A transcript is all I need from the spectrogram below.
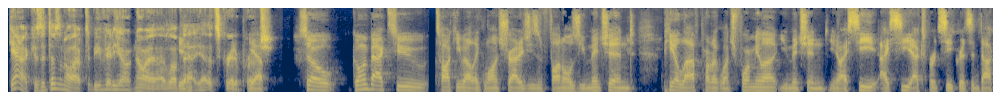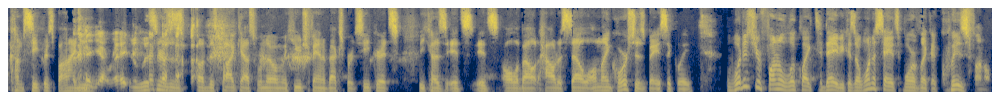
Yeah, because it doesn't all have to be video. No, I, I love Yeah. that. Yeah, that's a great approach. So going back to talking about like launch strategies and funnels, you mentioned PLF product launch formula. You mentioned, you know, I see I see expert secrets and dot com secrets behind you. yeah, right. the listeners of this podcast will know I'm a huge fan of Expert Secrets because it's it's all about how to sell online courses basically. What does your funnel look like today because I want to say it's more of like a quiz funnel.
